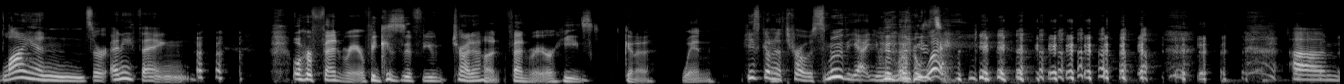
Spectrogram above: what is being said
lions or anything or Fenrir, because if you try to hunt Fenrir, he's gonna win. he's going to throw a smoothie at you and run away um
